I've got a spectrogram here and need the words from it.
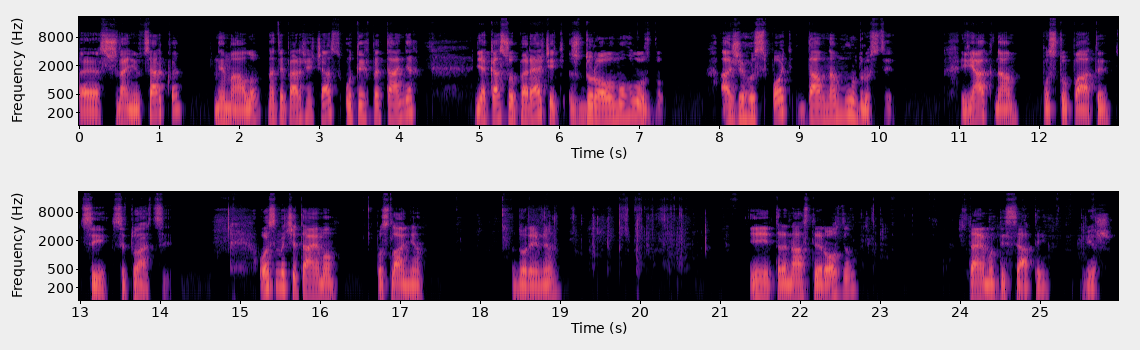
е, членів церкви, немало на теперішній час у тих питаннях, яка суперечить здоровому глузду. Адже Господь дав нам мудрості, як нам поступати в цій ситуації. Ось ми читаємо послання до Римлян і 13 розділ, читаємо 10 вірш.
